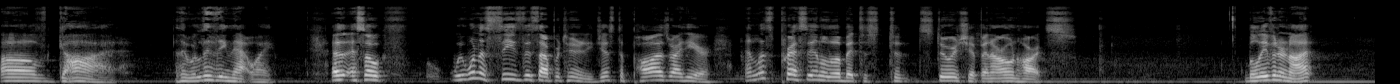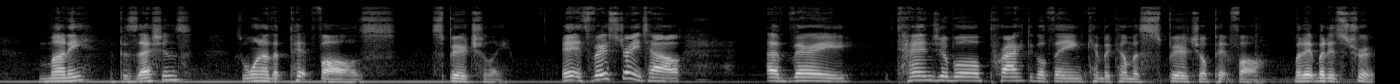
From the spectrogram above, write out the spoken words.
of God. And they were living that way. And so we want to seize this opportunity just to pause right here and let's press in a little bit to, to stewardship in our own hearts. Believe it or not, money and possessions is one of the pitfalls spiritually. It's very strange how a very tangible, practical thing can become a spiritual pitfall, but it, but it's true.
